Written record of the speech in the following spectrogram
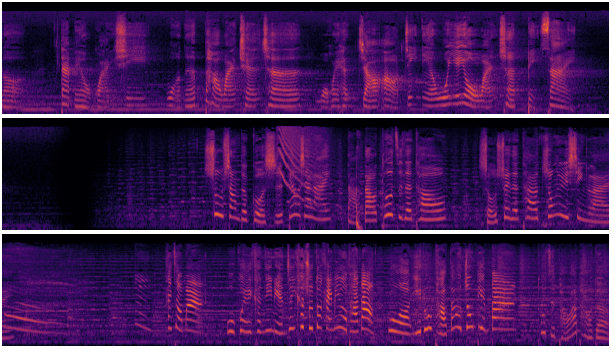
了，但没有关系，我能跑完全程，我会很骄傲。今年我也有完成比赛。树上的果实掉下来，打到兔子的头。熟睡的它终于醒来。嗯，还早嘛，乌龟肯定连这一棵树都还没有爬到。我一路跑到终点吧。兔子跑啊跑的，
